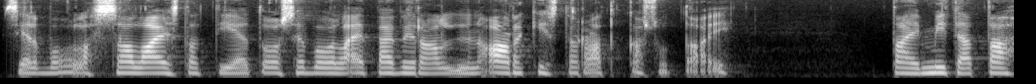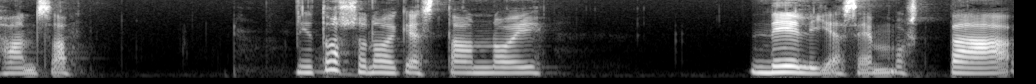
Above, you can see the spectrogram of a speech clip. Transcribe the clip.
Siellä voi olla salaista tietoa, se voi olla epävirallinen arkistoratkaisu tai, tai mitä tahansa. Niin tuossa on oikeastaan noin neljä semmoista pää,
